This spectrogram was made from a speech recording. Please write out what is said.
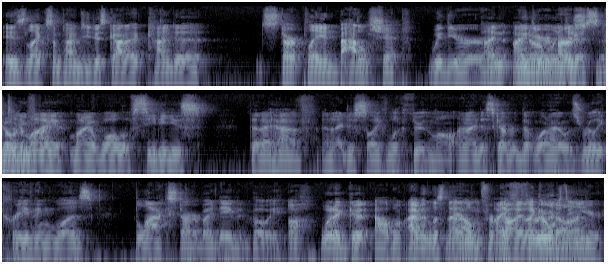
Is like sometimes you just gotta kind of start playing Battleship with your I, I with normally artists just go to my it. my wall of CDs that I have, and I just like look through them all, and I discovered that what I was really craving was Blackstar by David Bowie. Oh, what a good album! I haven't listened to that And album for probably like almost on- a year.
